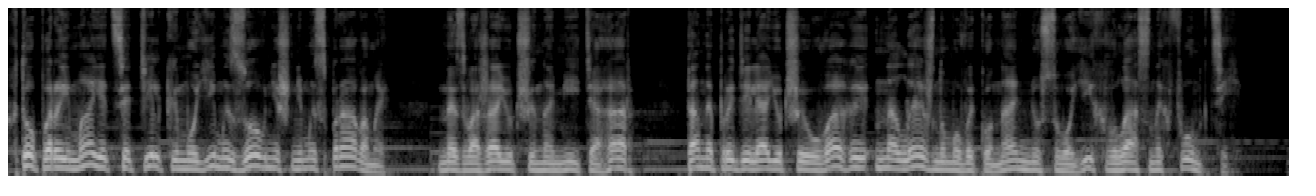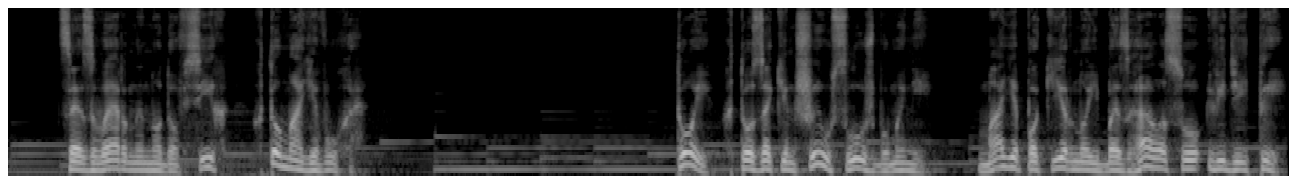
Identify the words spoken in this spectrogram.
хто переймається тільки моїми зовнішніми справами, незважаючи на мій тягар та не приділяючи уваги належному виконанню своїх власних функцій. Це звернено до всіх, хто має вуха. Той, хто закінчив службу мені, має покірно і без галасу відійти.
